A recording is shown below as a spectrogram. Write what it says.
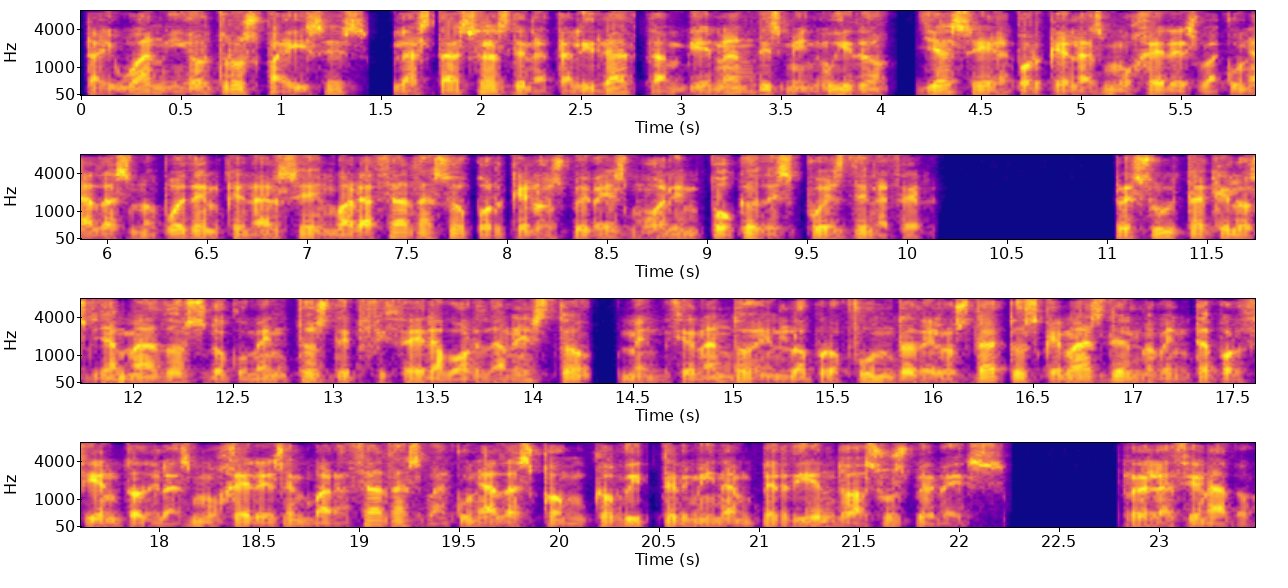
Taiwán y otros países, las tasas de natalidad también han disminuido, ya sea porque las mujeres vacunadas no pueden quedarse embarazadas o porque los bebés mueren poco después de nacer. Resulta que los llamados documentos de Pfizer abordan esto, mencionando en lo profundo de los datos que más del 90% de las mujeres embarazadas vacunadas con COVID terminan perdiendo a sus bebés. Relacionado.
